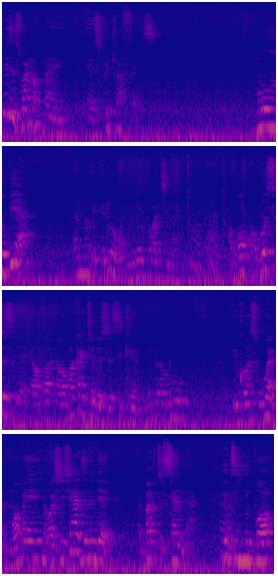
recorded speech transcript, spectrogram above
this is one of my uh, spiritual friends. Mubia, and if you do, you need fortunate. Or what actually is a because what, mobile, or she shares in there, back to sender. Hmm. Into Nipo,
